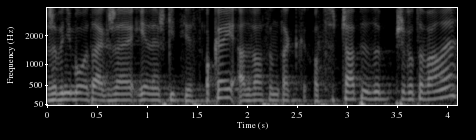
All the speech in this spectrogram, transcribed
żeby nie było tak, że jeden szkic jest ok, a dwa są tak od czapy przygotowane.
